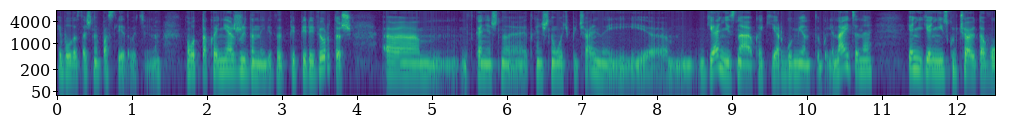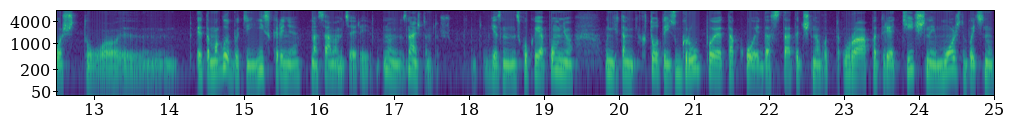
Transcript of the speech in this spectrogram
и был достаточно последовательным. Но вот такой неожиданный этот перевертыш, э, это, конечно, это, конечно, очень печально. И э, я не знаю, какие аргументы были найдены. Я не, я не исключаю того, что э, это могло быть и искренне на самом деле. Ну, знаешь, там тоже я, насколько я помню, у них там кто-то из группы такой достаточно вот ура, патриотичный, может быть, ну,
